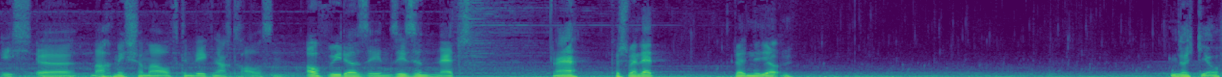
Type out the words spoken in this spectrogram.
Ich äh, mache mich schon mal auf den Weg nach draußen. Auf Wiedersehen, Sie sind nett. Na, verschwendet. Blöden Idioten. Ja, ich gehe auch.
